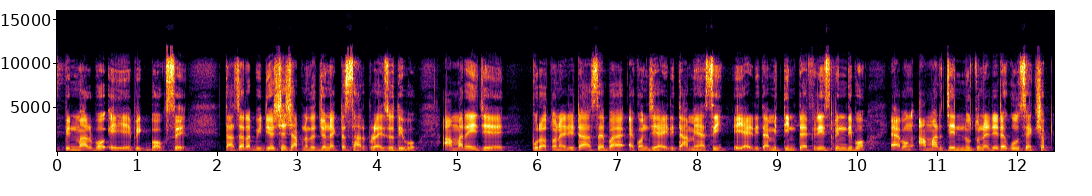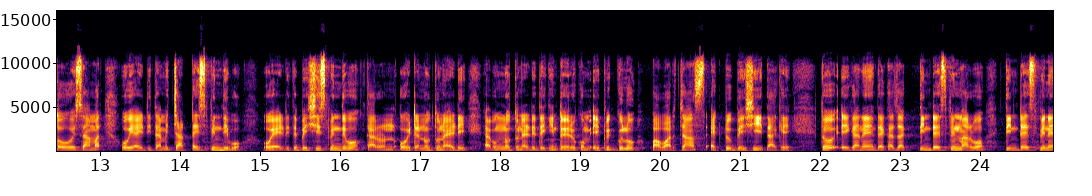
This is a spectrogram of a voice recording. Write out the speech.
স্পিন মারবো এই এপিক বক্সে তাছাড়া ভিডিও শেষ আপনাদের জন্য একটা সারপ্রাইজও দিব। আমার এই যে পুরাতন আইডিটা আছে বা এখন যে আইডিতে আমি আছি, এই আইডিতে আমি তিনটা ফ্রি স্পিন দিব। এবং আমার যে নতুন আইডিটা খুলছে, এক সপ্তাহ হয়েছে আমার, ওই আইডিতে আমি চারটা স্পিন দিব। ওই আইডিতে বেশি স্পিন দিব, কারণ ওইটা নতুন আইডি এবং নতুন আইডিতে কিন্তু এরকম এপিকগুলো পাওয়ার চান্স একটু বেশিই থাকে। তো এখানে দেখা যাক, তিনটা স্পিন মারবো, তিনটা স্পিনে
